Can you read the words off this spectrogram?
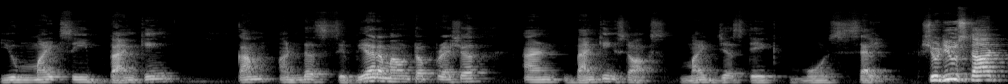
you might see banking come under severe amount of pressure and banking stocks might just take more selling. Should you start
